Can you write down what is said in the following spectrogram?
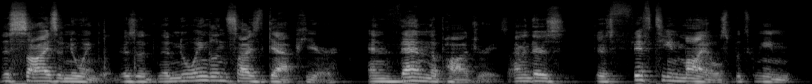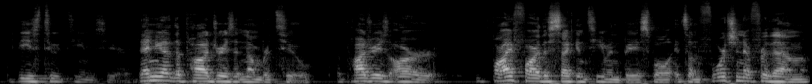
the size of New England. There's a, New England sized gap here, and then the Padres. I mean, there's there's 15 miles between these two teams here. Then you have the Padres at number two. The Padres are by far the second team in baseball. It's unfortunate for them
